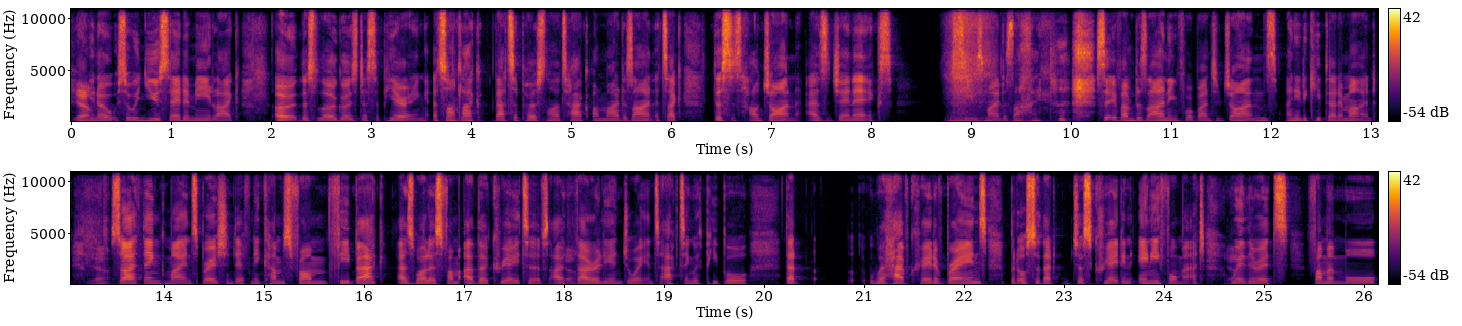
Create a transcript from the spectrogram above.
Yeah. You know, so when you say to me like, "Oh, this logo is disappearing," it's not like that's a personal attack on my design. It's like this is how John, as Gen X, perceives my design. so if I'm designing for a bunch of Johns, I need to keep that in mind. Yeah. So I think my inspiration definitely comes from feedback as well as from other creatives. I Yeah. thoroughly enjoy interacting with people that will have creative brains, but also that just create in any format, Yeah. whether it's from a more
